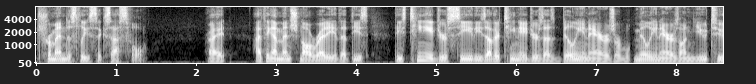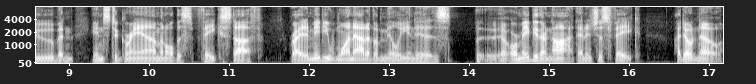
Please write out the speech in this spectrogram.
tremendously successful, right? I think I mentioned already that these these teenagers see these other teenagers as billionaires or millionaires on YouTube and Instagram and all this fake stuff, right? And maybe one out of a million is, uh, or maybe they're not, and it's just fake. I don't know.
